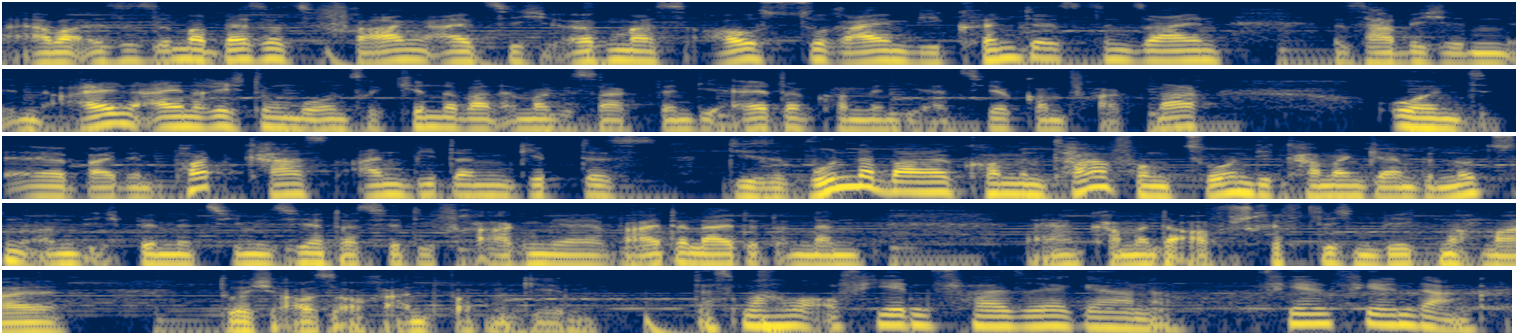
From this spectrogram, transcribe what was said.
Aber es ist immer besser zu fragen, als sich irgendwas auszureimen, wie könnte es denn sein. Das habe ich in, in allen Einrichtungen, wo unsere Kinder waren, immer gesagt, wenn die Eltern kommen, wenn die Erzieher kommen, fragt nach. Und äh, bei den Podcast-Anbietern gibt es diese wunderbare Kommentarfunktion, die kann man gern benutzen und ich bin mir ziemlich sicher, dass ihr die Fragen mir weiterleitet und dann äh, kann man da auf schriftlichen Weg nochmal durchaus auch Antworten geben. Das machen wir auf jeden Fall sehr gerne. Vielen, vielen Dank.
